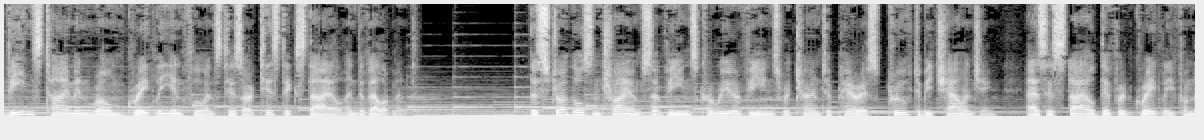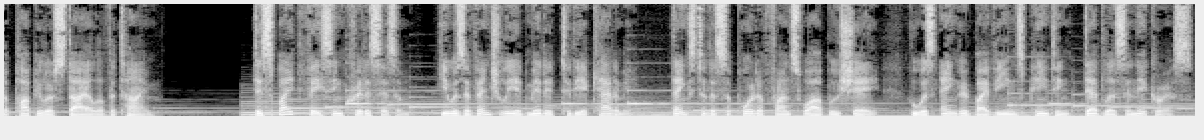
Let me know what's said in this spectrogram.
Vien's time in Rome greatly influenced his artistic style and development. The struggles and triumphs of Vien's career Vien's return to Paris proved to be challenging, as his style differed greatly from the popular style of the time. Despite facing criticism, he was eventually admitted to the Academy, thanks to the support of François Boucher, who was angered by Vien's painting Daedalus and Icarus,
